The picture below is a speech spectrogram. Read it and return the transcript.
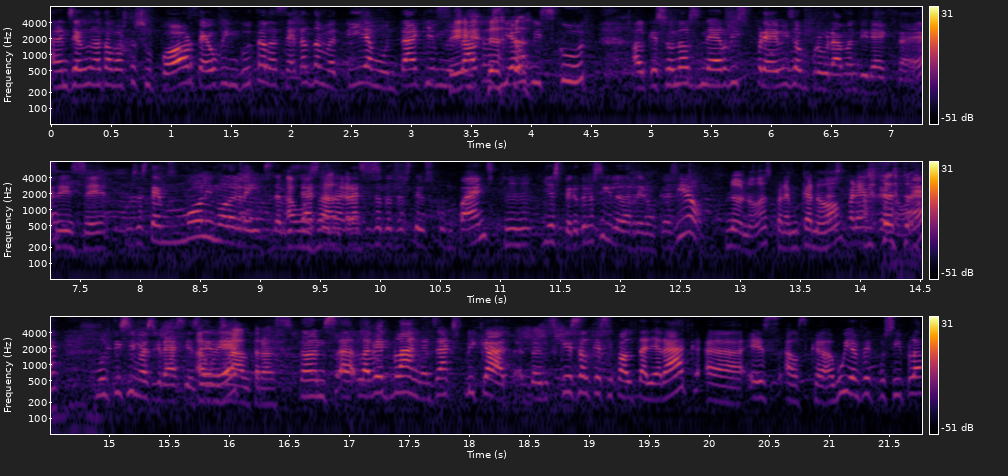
ens heu donat el vostre suport, heu vingut a les 7 del matí a muntar aquí amb Sí. nosaltres i heu viscut el que són els nervis previs a un programa en directe, eh? Sí, sí. Us estem molt i molt agraïts, de veritat, donar gràcies a tots els teus companys Mhm. i espero que no sigui la darrera ocasió. No, no, esperem que no. Esperem que no, eh? Moltíssimes gràcies, A eh, Bet? vosaltres. Doncs eh, la Bet Blanc ens ha explicat doncs, què és el que s'hi fa al Tallarac, eh, és els que avui han fet possible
